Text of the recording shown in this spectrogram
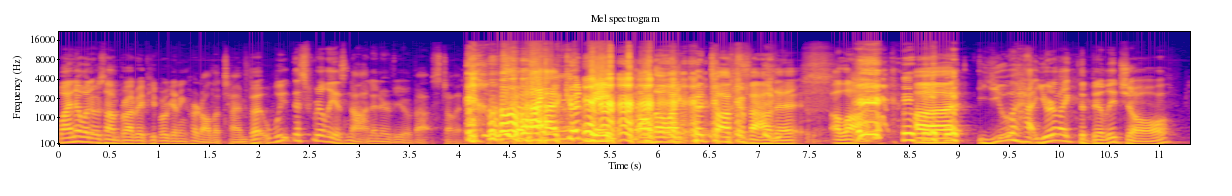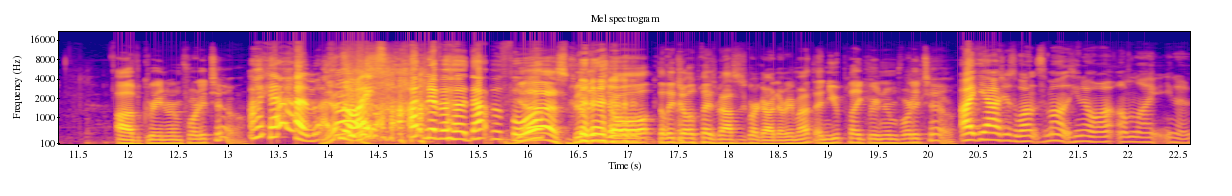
Well, I know when it was on Broadway, people were getting hurt all the time, but we, this really is not an interview about Starlight. Could be. Although I could talk about it a lot. Uh, you ha- you're like the Billy Joel of Green Room 42. I am. That's Yes. nice. I've never heard that before. Yes, Billy Joel. Billy Joel plays Madison Square Garden every month, and you play Green Room 42. I, yeah, just once a month. You know, I, I'm like, you know,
